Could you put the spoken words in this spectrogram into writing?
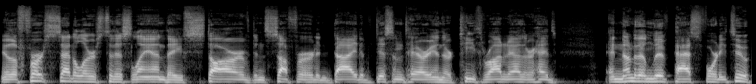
You know, the first settlers to this land, they starved and suffered and died of dysentery and their teeth rotted out of their heads, and none of them lived past 42.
